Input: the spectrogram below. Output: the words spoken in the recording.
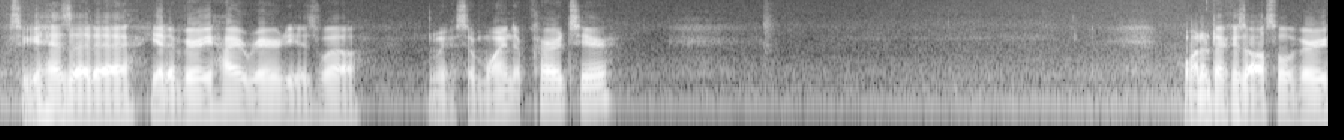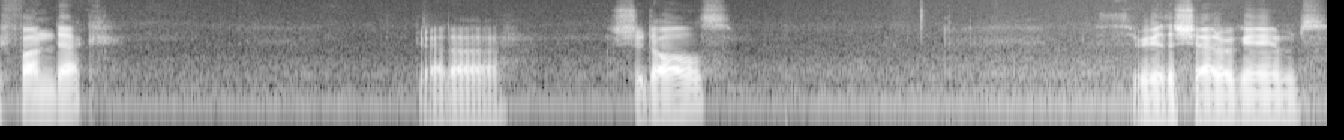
Looks like it has that, uh, he had a very high rarity as well. We got some wind-up cards here. Wind-up deck is also a very fun deck. Got, uh, Shaddolls. Three of the Shadow Games.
